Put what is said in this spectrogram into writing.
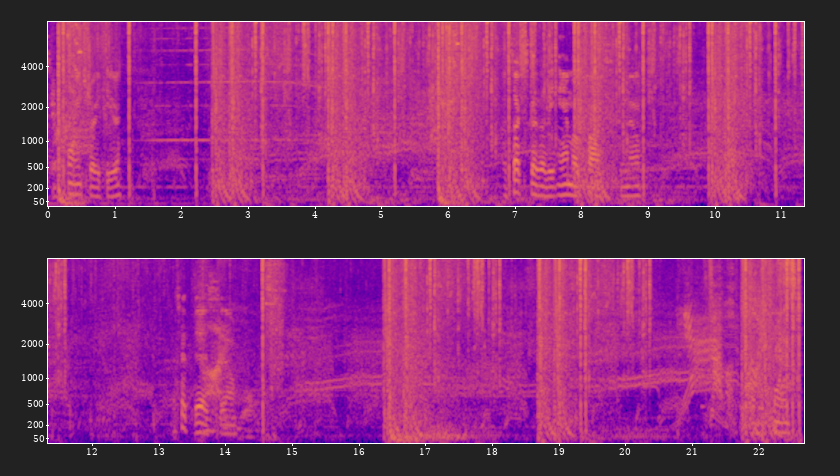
Some points right here. It sucks because of the ammo cost, you know? Let's hit this, so. Points.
